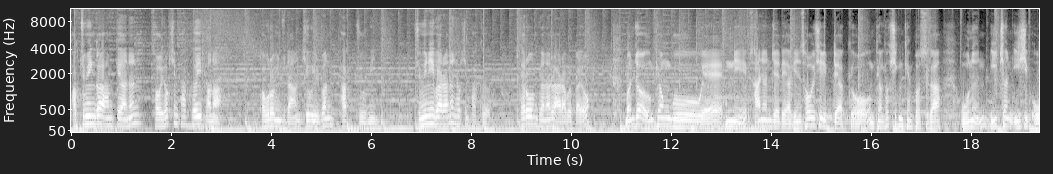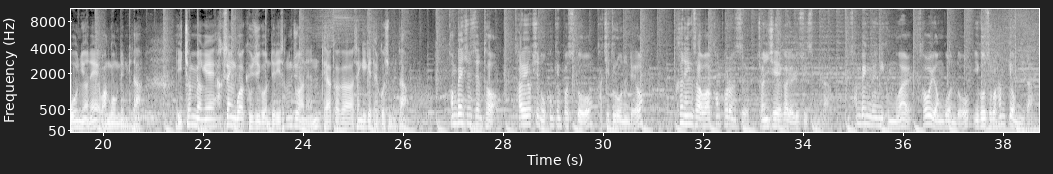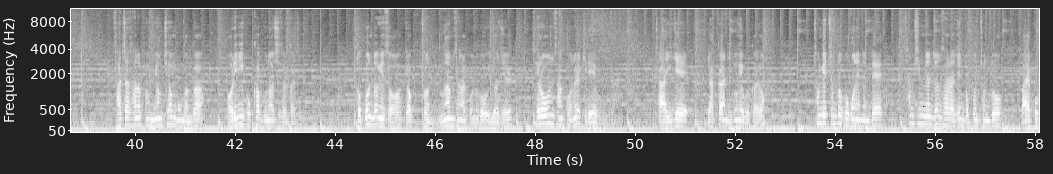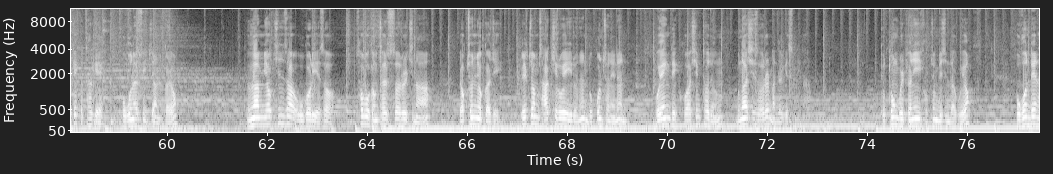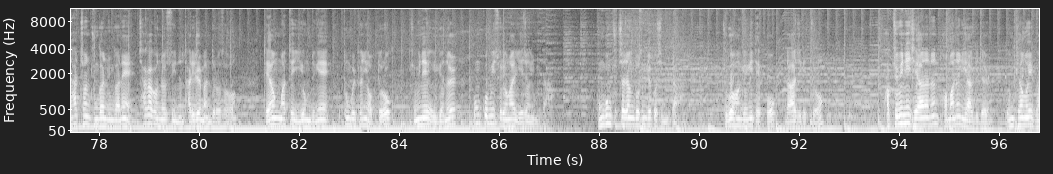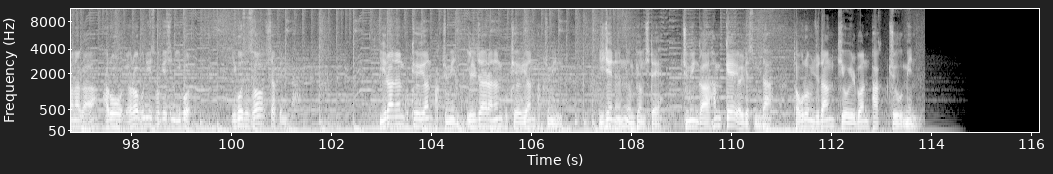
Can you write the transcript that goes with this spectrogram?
박주민과 함께하는 서울혁신파크의 변화 더불어민주당 기호 1번 박주민 주민이 바라는 혁신파크 새로운 변화를 알아볼까요? 먼저 은평구의 국립 4년제 대학인 서울시립대학교 은평혁신캠퍼스가 오는 2025년에 완공됩니다. 2,000명의 학생과 교직원들이 상주하는 대학가가 생기게 될 것입니다. 컨벤션 센터, 사회혁신 오픈 캠퍼스도 같이 들어오는데요. 큰 행사와 컨퍼런스, 전시회가 열릴 수 있습니다. 300명이 근무할 서울연구원도 이곳으로 함께 옵니다. 4차 산업혁명 체험공간과 어린이 복합 문화시설까지 녹번동에서 역촌 응암생활권으로 이어질 새로운 상권을 기대해 봅니다. 자 이제 약간 이동해 볼까요? 청계천도 복원했는데 30년 전 사라진 녹본천도 맑고 깨끗하게 복원할 수 있지 않을까요? 응암역 신사 오거리에서 서부경찰서를 지나 역촌역까지 1.4km에 이르는 녹본천에는 보행데크와 쉼터 등 문화시설을 만들겠습니다. 교통 불편이 걱정되신다고요? 복원된 하천 중간중간에 차가 건널 수 있는 다리를 만들어서 대형마트 이용 등의 교통 불편이 없도록 주민의 의견을 꼼꼼히 수령할 예정입니다. 공공주차장도 생길 것입니다. 주거 환경이 대폭 나아지겠죠. 박주민이 제안하는 더 많은 이야기들, 은평의 변화가 바로 여러분이 서 계신 이곳, 이곳에서 시작됩니다. 일하는 국회의원 박주민, 일잘하는 국회의원 박주민. 이제는 은평시대 주민과 함께 열겠습니다. 더불어민주당 기호 1번 박주민.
